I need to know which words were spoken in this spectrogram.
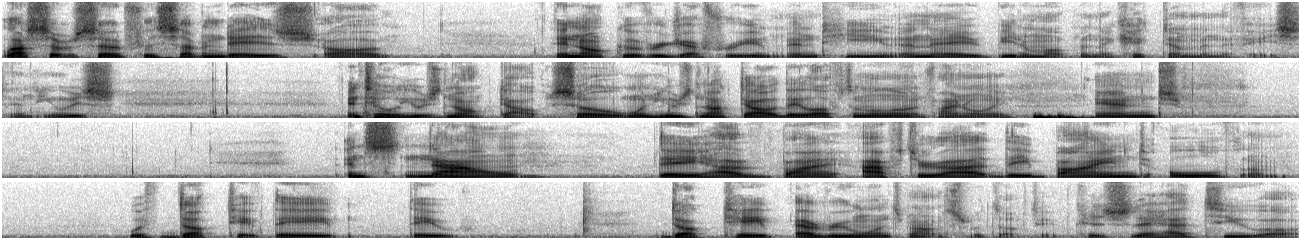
last episode for the seven days, uh, they knocked over Jeffrey and he and they beat him up and they kicked him in the face and he was until he was knocked out. So when he was knocked out, they left him alone finally, and and now they have after that they bind all of them with duct tape. They they duct tape everyone's mouths with duct tape because they had to. Uh,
